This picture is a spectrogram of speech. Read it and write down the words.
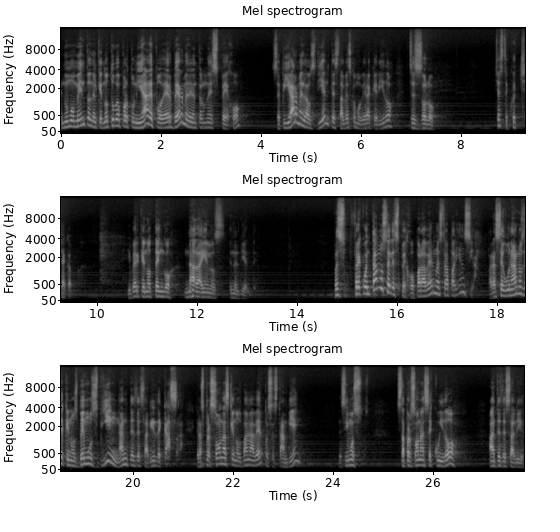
en un momento en el que no tuve oportunidad de poder verme delante de un espejo, cepillarme los dientes tal vez como hubiera querido, entonces solo, just a quick checkup y ver que no tengo nada ahí en, los, en el diente. Pues frecuentamos el espejo para ver nuestra apariencia, para asegurarnos de que nos vemos bien antes de salir de casa, que las personas que nos van a ver pues están bien. Decimos, esta persona se cuidó antes de salir,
